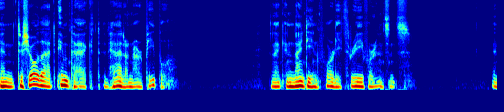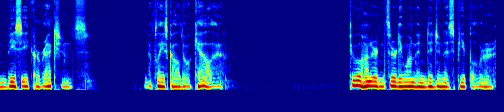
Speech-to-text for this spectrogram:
And to show that impact it had on our people, like in 1943, for instance, in BC Corrections, in a place called Oakalla, 231 indigenous people were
